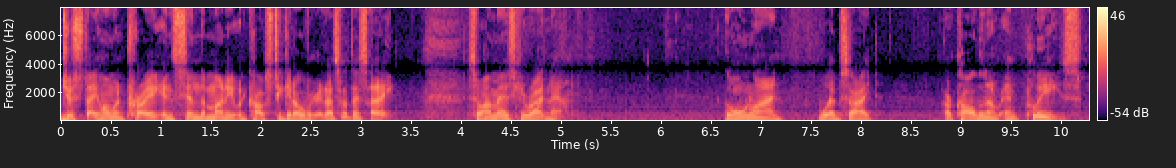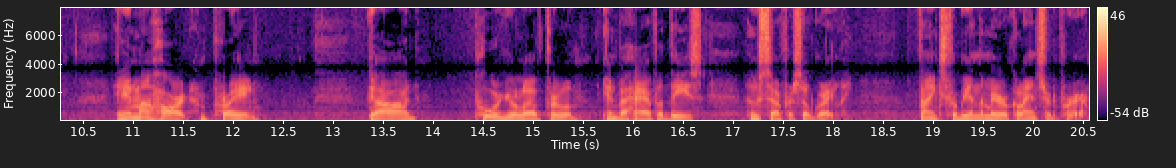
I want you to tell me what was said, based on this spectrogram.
just stay home and pray and send the money it would cost to get over here. That's what they say. So I'm asking you right now, go online, website, or call the number, and please, and in my heart, I'm praying God, pour your love through them in behalf of these who suffer so greatly. Thanks for being the miracle answer to prayer.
